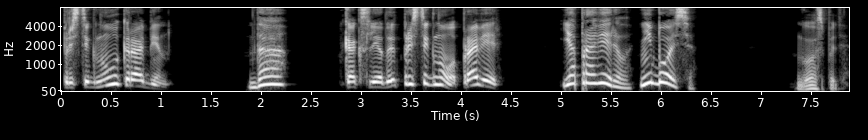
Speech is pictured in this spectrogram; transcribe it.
Пристегнула карабин?» «Да». «Как следует пристегнула, проверь». «Я проверила, не бойся». Господи,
